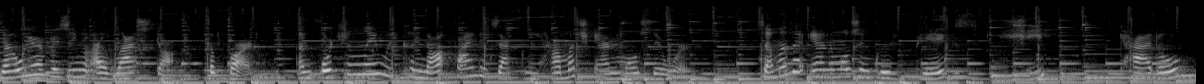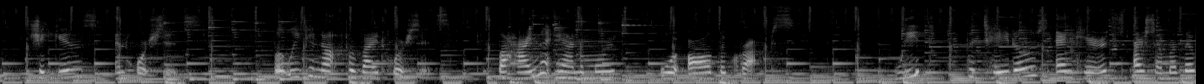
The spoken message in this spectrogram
Now we are visiting our last stop, the farm. Unfortunately, we could not find exactly how much animals there were. Some of the animals included pigs, sheep, cattle, chickens, and horses. But we could not provide horses. Behind the animals were all the crops. Wheat, potatoes, and carrots are some of the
